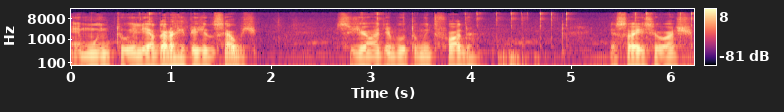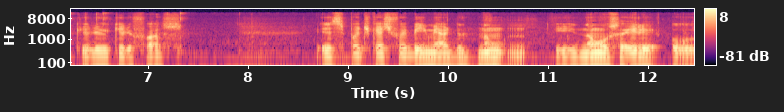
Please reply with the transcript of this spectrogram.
é muito. Ele adora RPG do Selbit. Isso já é um atributo muito foda. É só isso eu acho que ele, que ele faz. Esse podcast foi bem merda. Não, e não ouça ele. Ou,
